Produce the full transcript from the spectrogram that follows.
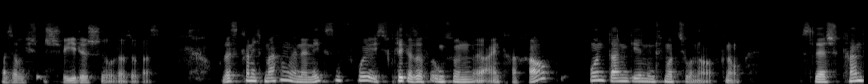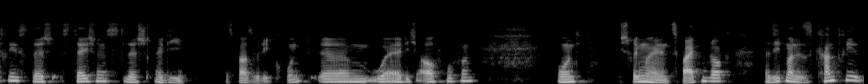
was habe ich, schwedische oder sowas. Und das kann ich machen in der nächsten Folie. Ich klicke also auf irgendeinen so äh, Eintrag rauf und dann gehen Informationen auf. Genau. Slash Country, slash Station, slash ID. Das war so die Grund-URL, ähm, die ich aufrufe. Und ich springe mal in den zweiten Block. Da sieht man, das ist Country.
